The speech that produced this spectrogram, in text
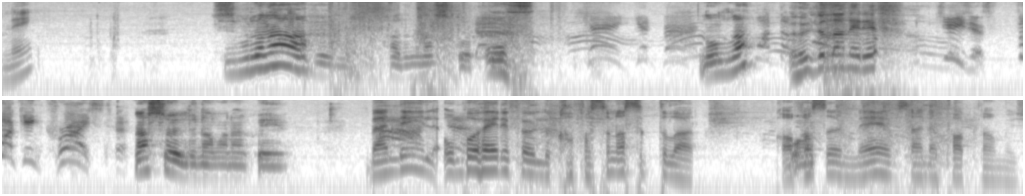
Ne? Siz burada ne yapıyorsunuz? Kadın nasıl korkuyor? Of! Ne oldu lan? Öldü lan herif. Nasıl öldün amına koyayım? Ben değil, o bu herif öldü. Kafasına sıktılar. Kafası ne efsane patlamış.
